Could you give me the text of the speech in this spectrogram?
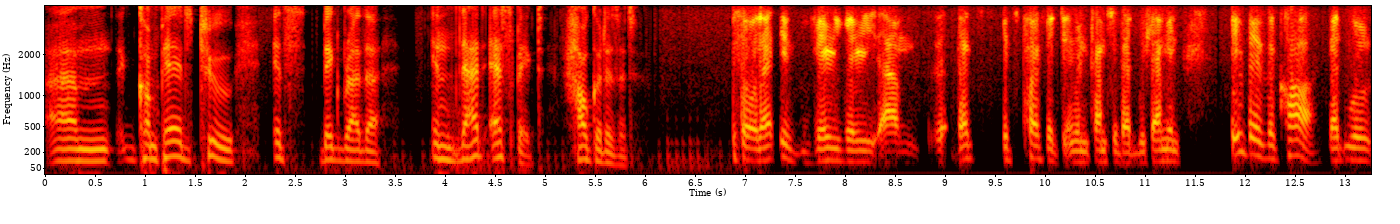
um, compared to its big brother, in that aspect, how good is it? So that is very, very, um, that's, it's perfect when it comes to that, which I mean, if there's a car that will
